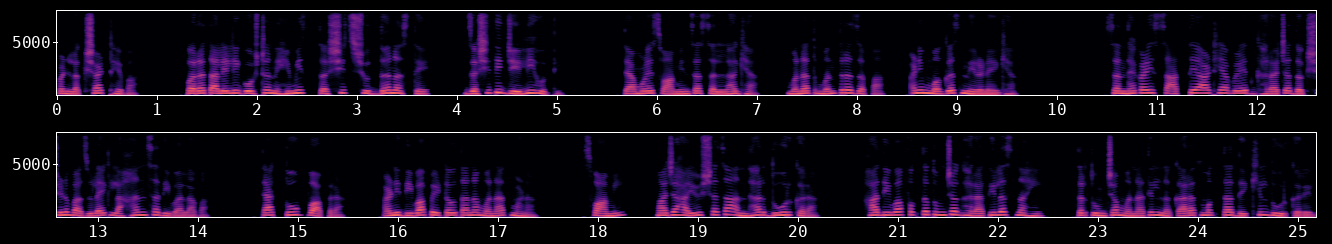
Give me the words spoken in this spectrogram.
पण लक्षात ठेवा परत आलेली गोष्ट नेहमीच तशीच शुद्ध नसते जशी ती जेली होती. त्यामुळे स्वामींचा सल्ला घ्या मनात मंत्र जपा आणि मगच निर्णय घ्या. संध्याकाळी सात ते आठ या वेळेत घराच्या दक्षिण बाजूला एक लहानसा दिवा लावा. त्यात तूप वापरा आणि दिवा पेटवताना मनात म्हणा स्वामी माझ्या आयुष्याचा अंधार दूर करा. हा दिवा फक्त तुमच्या घरातीलच नाही तर तुमच्या मनातील नकारात्मकता देखील दूर करेल.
